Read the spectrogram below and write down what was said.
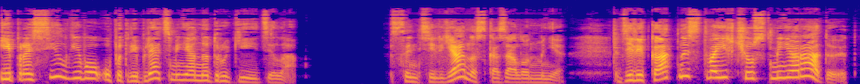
и просил его употреблять меня на другие дела. «Сантильяна», — сказал он мне, — «деликатность твоих чувств меня радует,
